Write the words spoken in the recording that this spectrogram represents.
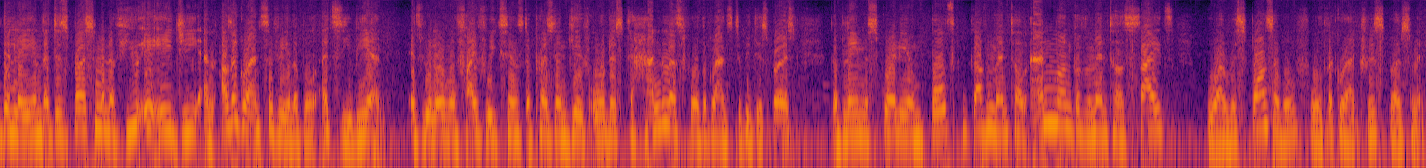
delay in the disbursement of UAAG and other grants available at CBN. It's been over five weeks since the president gave orders to handlers for the grants to be disbursed. The blame is squarely on both governmental and non-governmental sides who are responsible for the grant disbursement.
